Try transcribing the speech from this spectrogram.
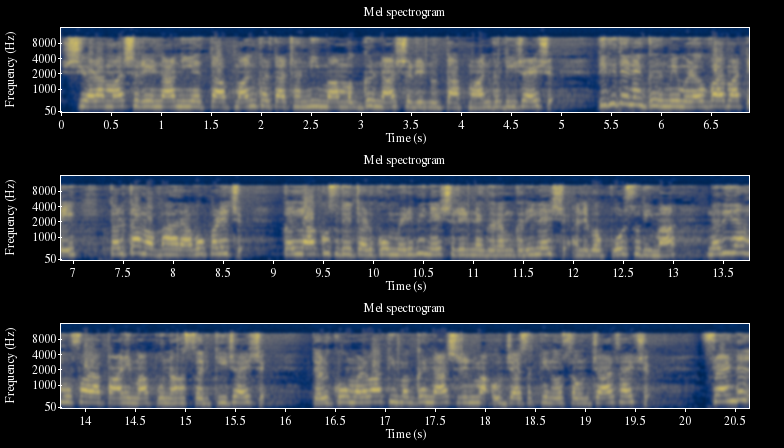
શિયાળામાં શરીરના નિયત તાપમાન કરતા ઠંડીમાં મગરના શરીરનું તાપમાન ઘટી જાય છે. તેથી તેને ગરમી મેળવવા માટે તડકામાં બહાર આવવું પડે છે. કલાકો સુધી તડકો મેળવીને શરીરને ગરમ કરી લે છે અને બપોર સુધીમાં નદીના હુફાળા પાણીમાં પુનઃ સરકી જાય છે. તડકો મળવાથી મગરના શરીરમાં ઊર્જા શક્તિનો સંચાર થાય છે. ફ્રેન્ડલ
